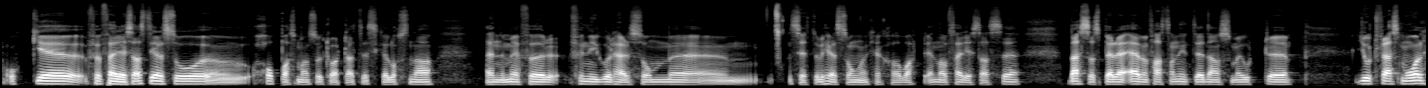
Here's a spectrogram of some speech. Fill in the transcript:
och eh, för Färjestads del så hoppas man såklart att det ska lossna ännu mer för, för Nygård här som eh, sett över hela säsongen kanske har varit en av Färjestads eh, bästa spelare även fast han inte är den som har gjort eh, gjort flest mål,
